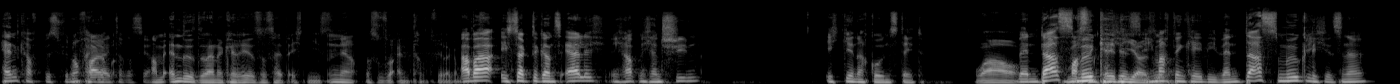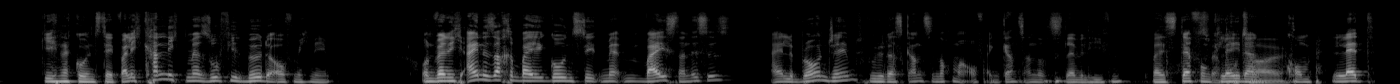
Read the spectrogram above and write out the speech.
handcuffed bist für noch ein weiteres Jahr. Am Ende deiner Karriere ist es halt echt mies, Ja. dass du so einen krassen Fehler gemacht Aber ich sagte ganz ehrlich, ich habe mich entschieden, ich gehe nach Golden State. hast. Wow. Wenn das möglich KD ist, ich also. mache den KD. Wenn das möglich ist, ne, gehe ich nach Golden State, weil ich kann nicht mehr so viel Bürde auf mich nehmen. Und wenn ich eine Sache bei Golden State mehr weiß, dann ist es, ein LeBron James würde das Ganze nochmal auf ein ganz anderes Level hieven, weil Steph und Clay brutal. dann komplett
